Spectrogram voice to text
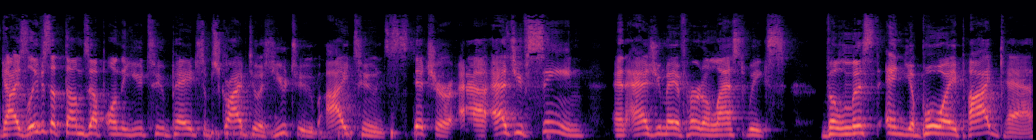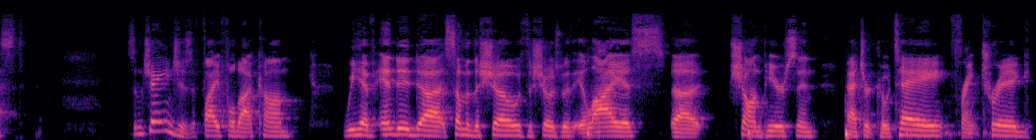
Guys, leave us a thumbs up on the YouTube page. Subscribe to us, YouTube, iTunes, Stitcher. Uh, as you've seen, and as you may have heard on last week's The List and Your Boy podcast, some changes at Fightful.com. We have ended uh, some of the shows, the shows with Elias, uh, Sean Pearson, Patrick Cote, Frank Trigg,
